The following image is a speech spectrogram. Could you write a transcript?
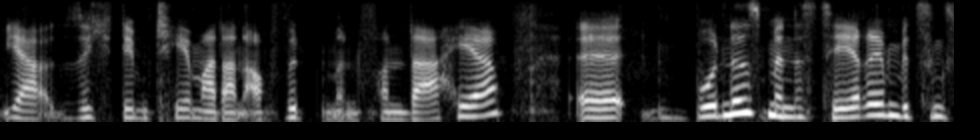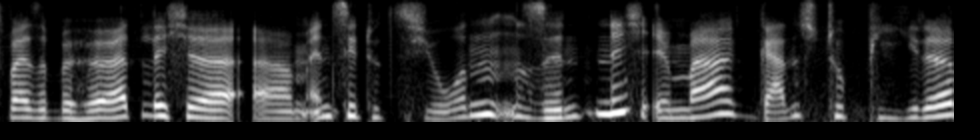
ja, sich dem Thema dann auch widmen. Von daher, äh, Bundesministerien bzw. behördliche ähm, Institutionen sind nicht immer ganz stupide,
